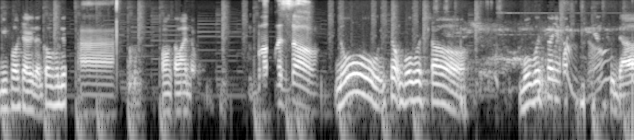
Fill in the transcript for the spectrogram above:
Before Charizard. Kau boleh Uh, kawan-kawan tu. Bulbasaur. No, it's not Bulbasaur. Bulbasaur yang No. sudah.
